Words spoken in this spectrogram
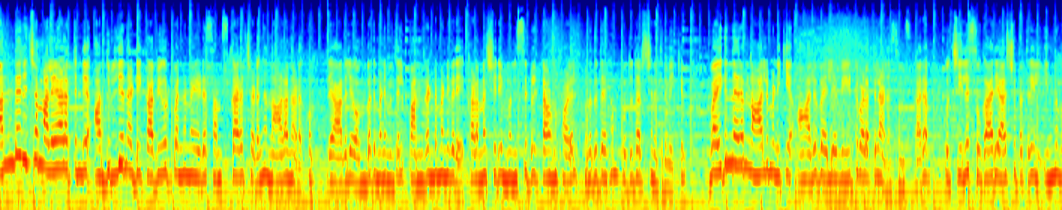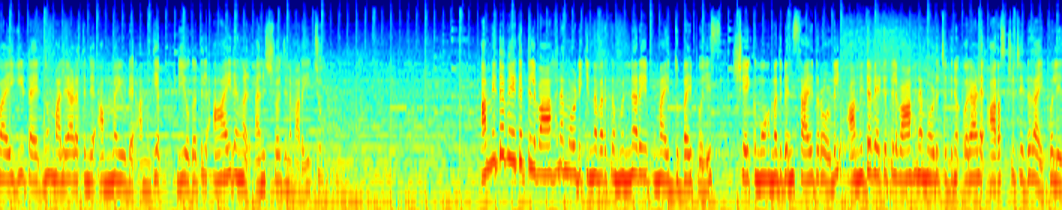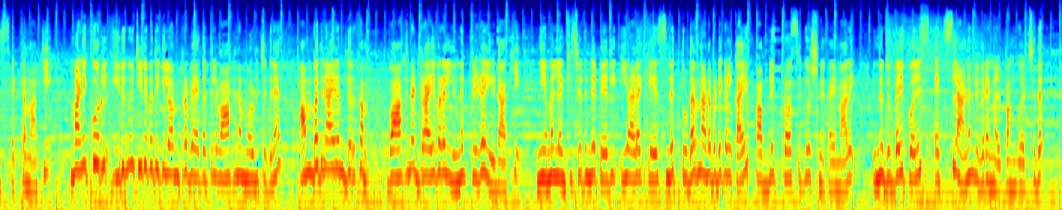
അന്തരിച്ച മലയാളത്തിന്റെ അതുല്യ നടി കവിയൂർ പൊന്നമ്മയുടെ സംസ്കാര ചടങ്ങ് നാളെ നടക്കും. രാവിലെ ഒമ്പത് മണി മുതൽ പന്ത്രണ്ട് മണി വരെ കളമശ്ശേരി മുനിസിപ്പൽ ടൗൺ ഹാളിൽ മൃതദേഹം പൊതുദർശനത്തിന് വയ്ക്കും. വൈകുന്നേരം നാലു മണിക്ക് ആലുവയിലെ വീട്ടുവളപ്പിലാണ് സംസ്കാരം. കൊച്ചിയിലെ സ്വകാര്യ ആശുപത്രിയിൽ ഇന്ന് വൈകിട്ടായിരുന്നു മലയാളത്തിന്റെ അമ്മയുടെ അന്ത്യം. വിയോഗത്തിൽ ആയിരങ്ങൾ അനുശോചനം അറിയിച്ചു. അമിത വേഗത്തിൽ വാഹനം ഓടിക്കുന്നവർക്ക് മുന്നറിയിപ്പുമായി Dubai police. Sheikh Mohammed bin Zayed റോഡിൽ അമിത വേഗത്തിൽ വാഹനം ഓടിച്ചതിന് ഒരാളെ അറസ്റ്റ് ചെയ്തതായി പോലീസ് വ്യക്തമാക്കി. മണിക്കൂറിൽ ഇരുന്നൂറ്റി ഇരുപത് കിലോമീറ്റർ വേഗത്തിൽ വാഹനം ഓടിച്ചതിന് അമ്പതിനായിരം ദീർഘം വാഹന ഡ്രൈവറിൽ നിന്ന് പിഴ ഈടാക്കി. നിയമം ലംഘിച്ചതിന്റെ പേരിൽ ഇയാളെ കേസിന്റെ തുടർ നടപടികൾക്കായി പബ്ലിക് പ്രോസിക്യൂഷന് കൈമാറി. ഇന്ന് ദുബായ് പോലീസ് എക്സിലാണ് വിവരങ്ങൾ പങ്കുവച്ചത്.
